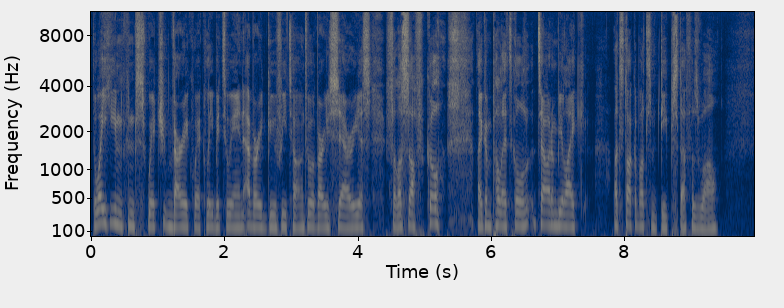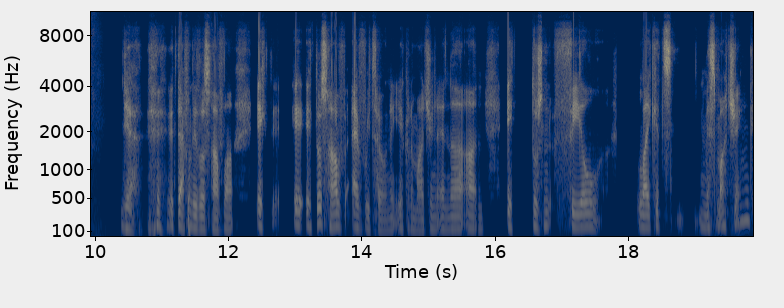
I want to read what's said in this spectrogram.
the way he can, can switch very quickly between a very goofy tone to a very serious philosophical, like and political tone, and be like, let's talk about some deep stuff as well. Yeah, it definitely does have that. It, it it does have every tone that you can imagine in there, and it doesn't feel like it's mismatching.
